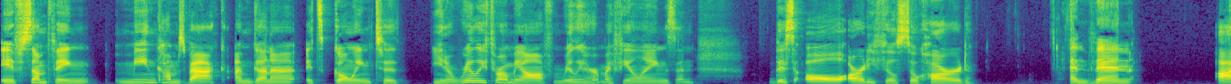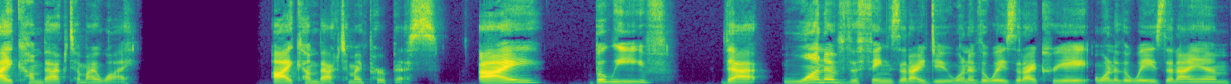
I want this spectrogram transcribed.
if something mean comes back, I'm gonna, it's going to, you know, really throw me off and really hurt my feelings. And this all already feels so hard. And then I come back to my why. I come back to my purpose. I believe that one of the things that I do, one of the ways that I create, one of the ways that I am,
